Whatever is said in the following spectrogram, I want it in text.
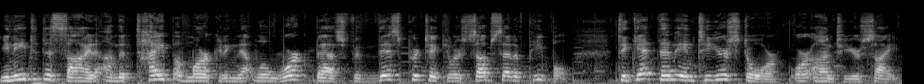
you need to decide on the type of marketing that will work best for this particular subset of people to get them into your store or onto your site.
